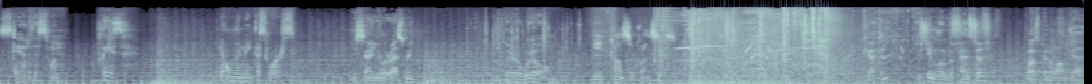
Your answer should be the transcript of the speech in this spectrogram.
Stay out of this one. Please. You'll only make this worse. You saying you'll arrest me? There will be consequences. Captain, you seem a little defensive. Well, it's been a long day.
